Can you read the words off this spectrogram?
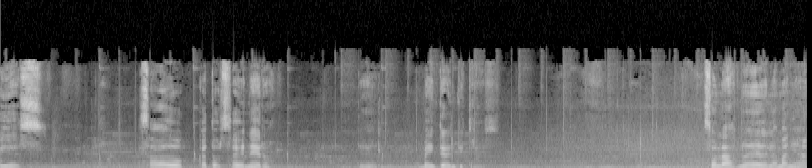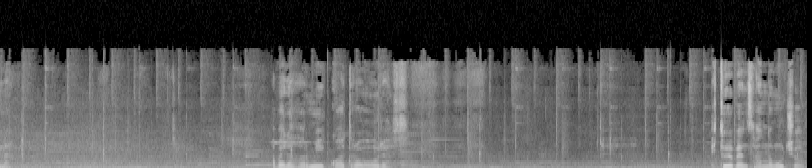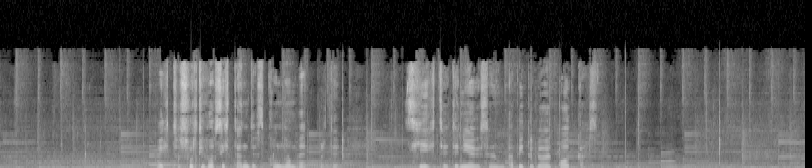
Hoy es sábado 14 de enero del 2023. Son las 9 de la mañana. Apenas dormí cuatro horas. Estuve pensando mucho estos últimos instantes cuando me desperté este tenía que ser un capítulo del podcast.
